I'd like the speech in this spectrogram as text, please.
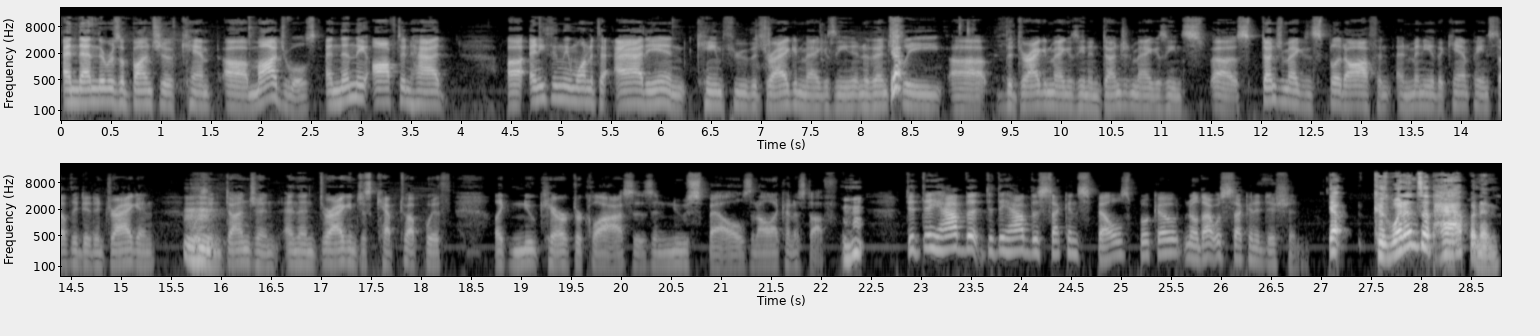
and then there was a bunch of camp uh, modules, and then they often had uh, anything they wanted to add in came through the Dragon magazine, and eventually uh, the Dragon magazine and Dungeon magazine, uh, Dungeon magazine split off, and, and many of the campaign stuff they did in Dragon was in Dungeon, and then Dragon just kept up with like new character classes and new spells and all that kind of stuff. Did they have the Did they have the second spells book out? No, that was second edition. Yep. Because what ends up happening,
